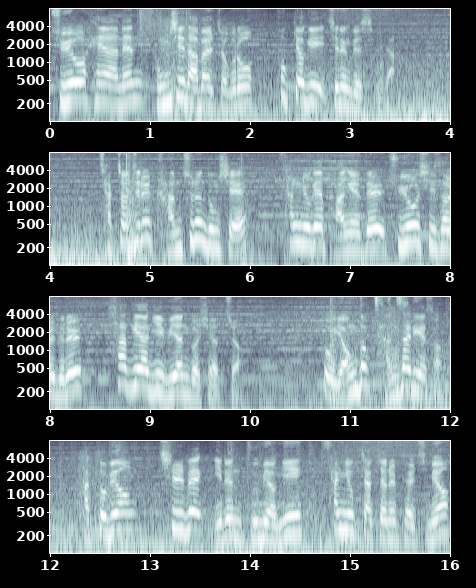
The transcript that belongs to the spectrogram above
주요 해안엔 동시다발적으로 폭격이 진행됐습니다. 작전지를 감추는 동시에 상륙에 방해될 주요 시설들을 파괴하기 위한 것이었죠. 또 영덕 장사리에선 학도병 772명이 상륙 작전을 펼치며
